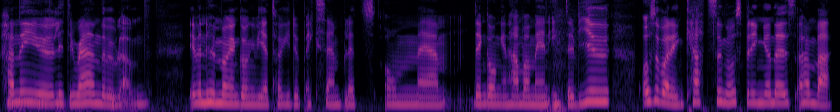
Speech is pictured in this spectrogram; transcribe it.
han är ju lite random ibland. Jag vet inte hur många gånger vi har tagit upp exemplet om eh, den gången han var med i en intervju och så var det en katt som kom springandes och han bara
